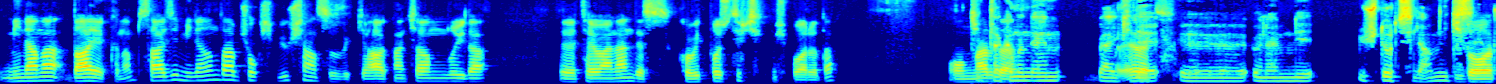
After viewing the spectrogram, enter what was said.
Milan'a daha yakınım. Sadece Milan'ın da çok büyük şanssızlık ki Hakan Çalhanoğlu'yla e, Theo Hernandez Covid pozitif çıkmış bu arada. Ki Onlar da takımın en belki Evet. de e, önemli 3-4 silahının ikisi. Doğru.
